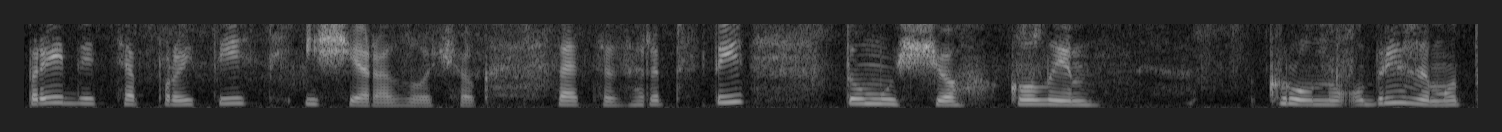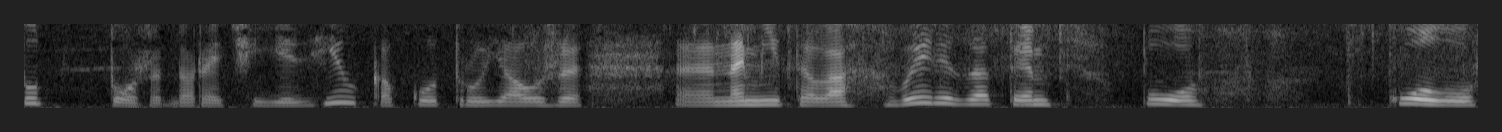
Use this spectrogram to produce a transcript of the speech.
Прийдеться пройтись іще разочок. Все це згребсти, тому що коли крону обріжемо, тут теж, до речі, є зілка, котру я вже е, намітила вирізати. По колу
